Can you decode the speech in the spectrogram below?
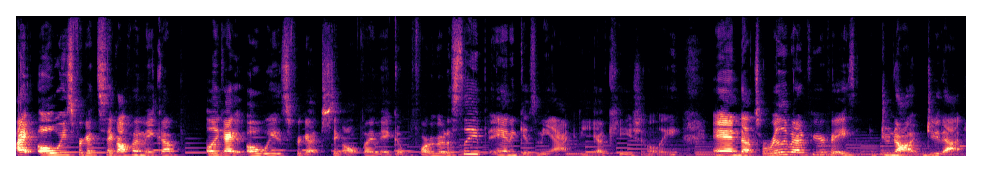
I always forget to take off my makeup like I always forget to take off my makeup before I go to sleep and it gives me acne occasionally. And that's really bad for your face. Do not do that.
